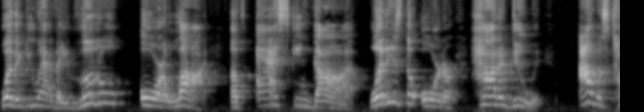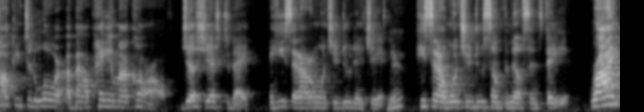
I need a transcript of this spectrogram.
whether you have a little or a lot, of asking God what is the order, how to do it. I was talking to the Lord about paying my car off just yesterday, and He said, "I don't want you to do that yet." Yeah. He said, "I want you to do something else instead." Right?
